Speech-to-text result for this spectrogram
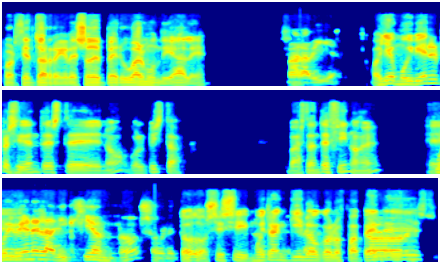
por cierto, regreso de Perú al Mundial, ¿eh? maravilla. Oye, muy bien el presidente este, ¿no? Golpista. Bastante fino, ¿eh? Muy Eh, bien en la adicción, ¿no? Sobre todo. Todo, sí, sí. Muy tranquilo con los papeles.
